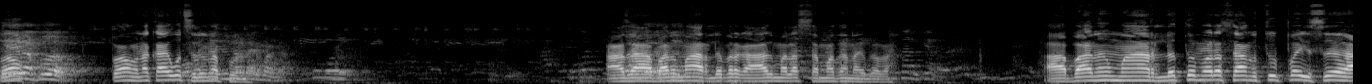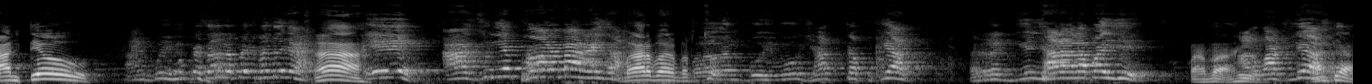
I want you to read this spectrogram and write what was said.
पाव- पाहुणा काय उचल ना फोन? आज आबान मारलं बरं का आज मला समाधान आहे बघा. आबानं मारलं तर मला सांगतो पैसे आणतेव. आणि भुईमुग कसा आला पाहिजे माहितीये का? हा. ए अजून एक फवारा मारायचा. बर बर बर. तू पण भुईमुग ह्या टपक्यात रगील झाडाला पाहिजे. बाबा हे. आणत्या.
